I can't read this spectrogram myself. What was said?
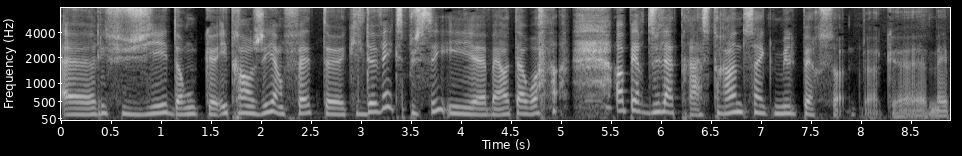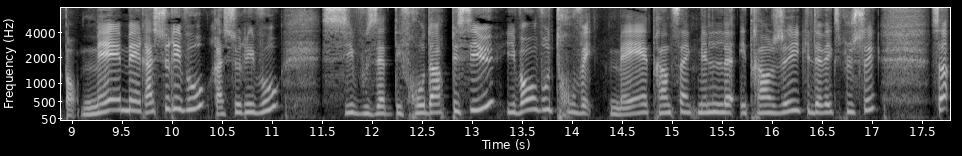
réfugiés, donc étrangers, en fait, qu'il devait expulser. Et ben, Ottawa a perdu la trace, 35 000 personnes. Donc, mais bon, mais, mais rassurez-vous, rassurez-vous, si vous êtes des fraudeurs PCU, ils vont vous trouver. Mais 35 000 étrangers qu'ils devaient expulser, ça,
